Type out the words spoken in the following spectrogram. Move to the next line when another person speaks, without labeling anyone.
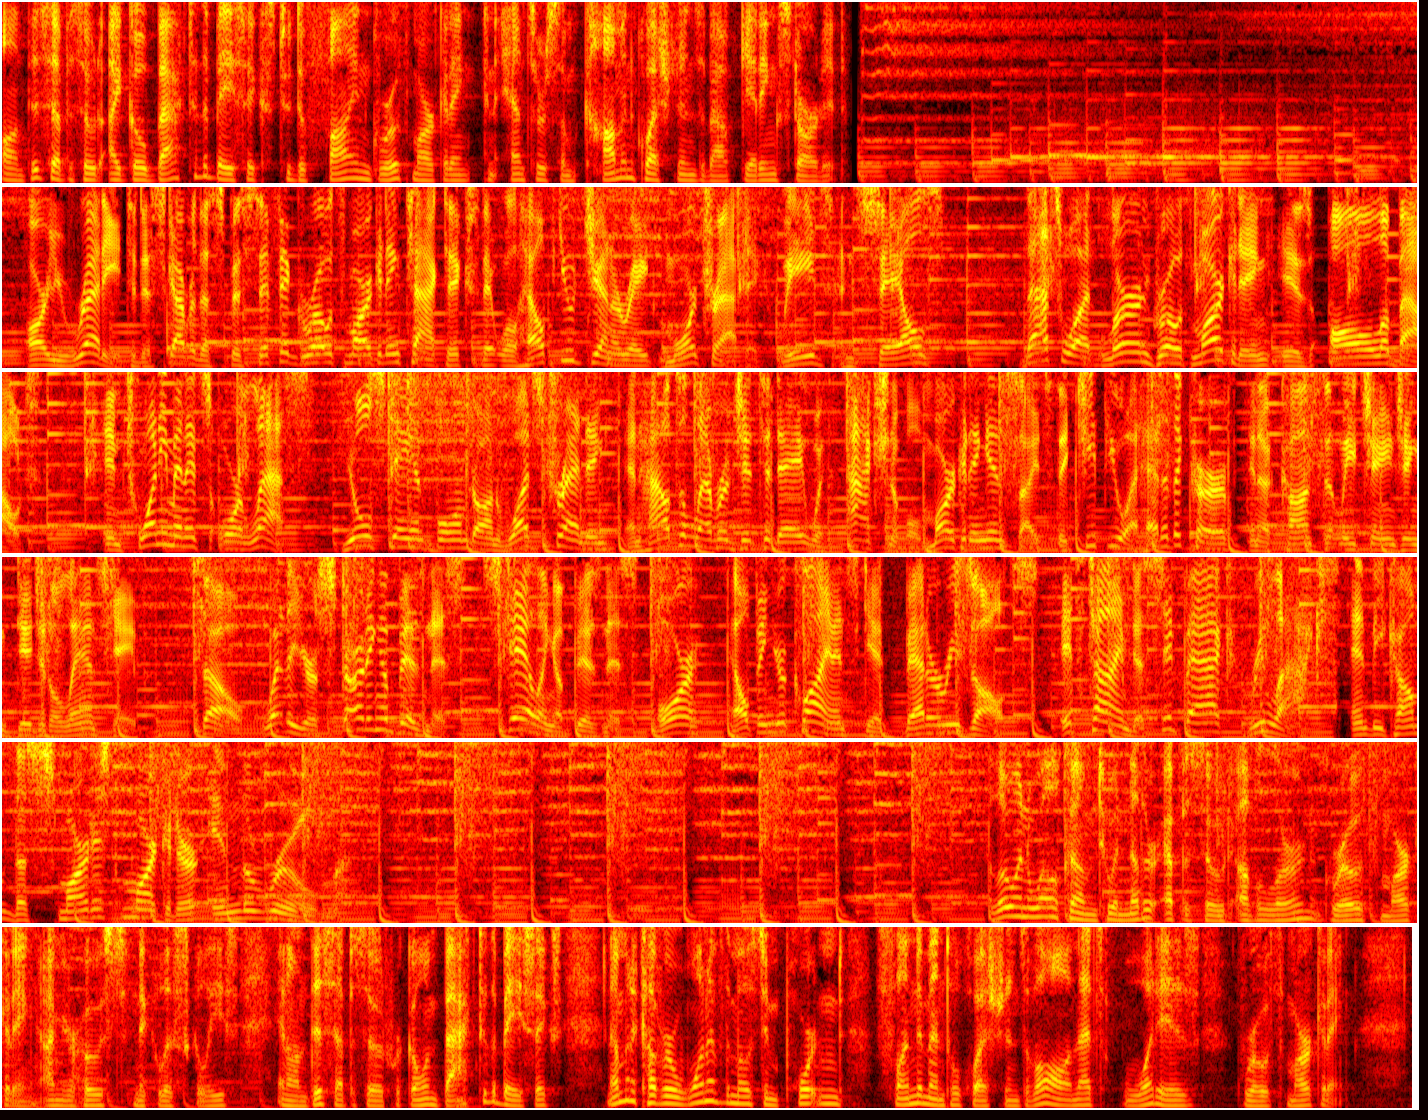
On this episode, I go back to the basics to define growth marketing and answer some common questions about getting started.
Are you ready to discover the specific growth marketing tactics that will help you generate more traffic, leads, and sales? That's what Learn Growth Marketing is all about. In 20 minutes or less, you'll stay informed on what's trending and how to leverage it today with actionable marketing insights that keep you ahead of the curve in a constantly changing digital landscape. So, whether you're starting a business, scaling a business, or helping your clients get better results, it's time to sit back, relax, and become the smartest marketer in the room.
Hello and welcome to another episode of Learn Growth Marketing. I'm your host, Nicholas Scalice, and on this episode, we're going back to the basics, and I'm going to cover one of the most important fundamental questions of all, and that's what is growth marketing?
